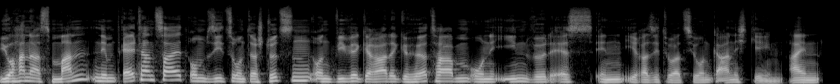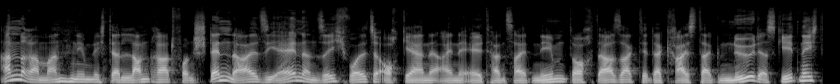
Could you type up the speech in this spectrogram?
Johannas Mann nimmt Elternzeit, um sie zu unterstützen und wie wir gerade gehört haben, ohne ihn würde es in ihrer Situation gar nicht gehen. Ein anderer Mann, nämlich der Landrat von Stendal, Sie erinnern sich, wollte auch gerne eine Elternzeit nehmen, doch da sagte der Kreistag, nö, das geht nicht.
